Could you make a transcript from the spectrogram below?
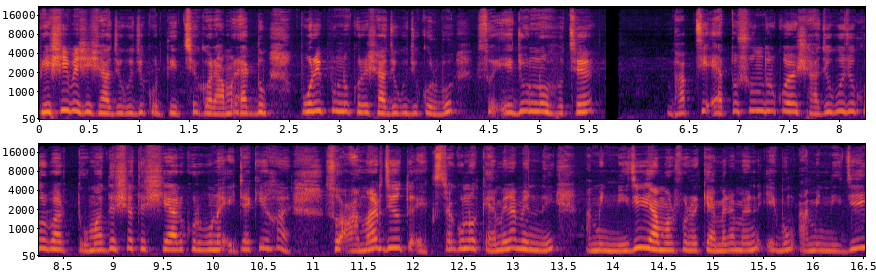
বেশি বেশি সাজুগুজু করতে ইচ্ছে করে, আমার একদম পরিপূর্ণ করে সাজুগুজু করব। সো এজন্য হচ্ছে ভাবছি এত সুন্দর করে সাজুগুজু করব আর তোমাদের সাথে শেয়ার করব না, এটা কি হয়? সো আমার যেহেতু এক্সট্রা কোনো ক্যামেরাম্যান নেই, আমি নিজেই আমার ফোনের ক্যামেরাম্যান এবং আমি নিজেই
